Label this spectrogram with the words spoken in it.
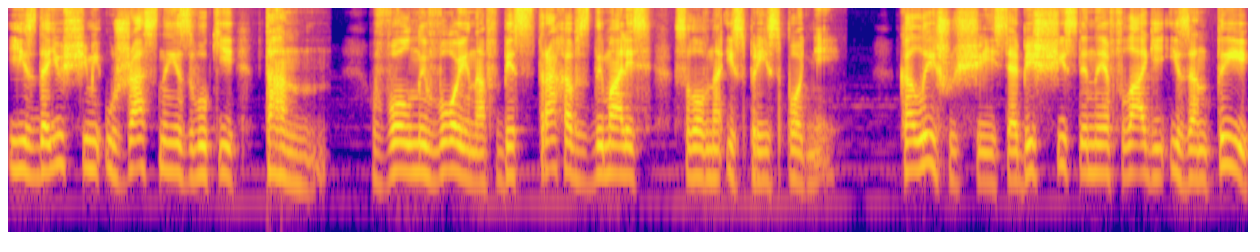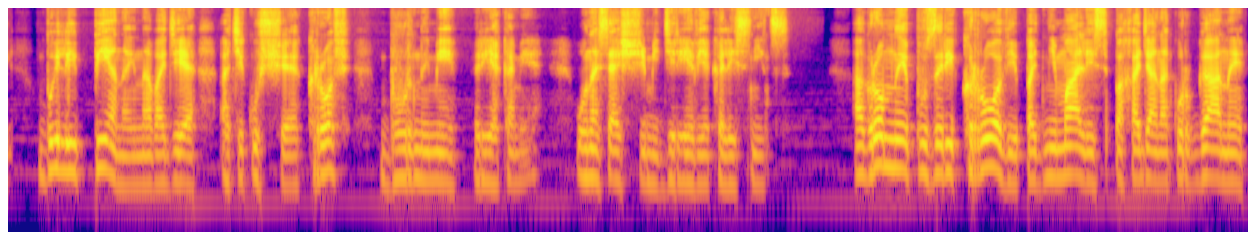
и издающими ужасные звуки «тан». Волны воинов без страха вздымались, словно из преисподней. Колышущиеся бесчисленные флаги и зонты были пеной на воде, а текущая кровь бурными реками, уносящими деревья колесниц. Огромные пузыри крови поднимались, походя на курганы,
